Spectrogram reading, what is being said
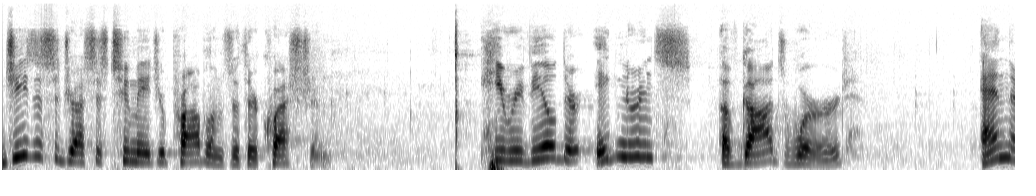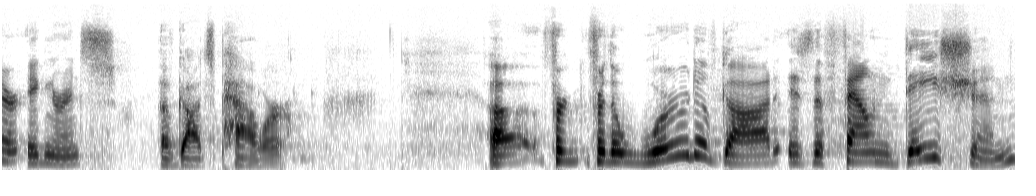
Jesus addresses two major problems with their question. He revealed their ignorance of God's word and their ignorance of God's power. Uh, for, for the Word of God is the foundation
